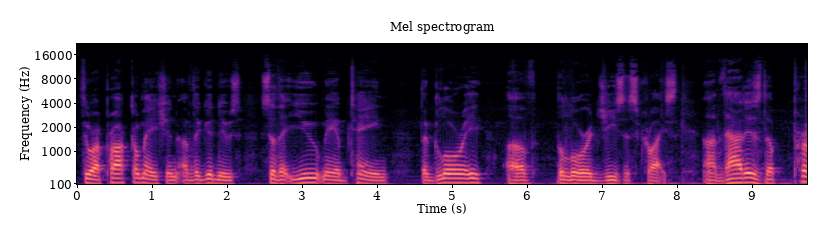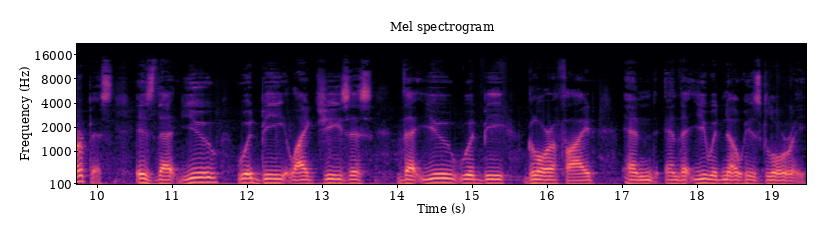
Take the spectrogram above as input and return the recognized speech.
through our proclamation of the good news so that you may obtain the glory of the Lord Jesus Christ. Uh, that is the purpose, is that you would be like Jesus that you would be glorified and, and that you would know his glory.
